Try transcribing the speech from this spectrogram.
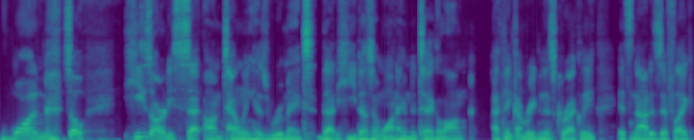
One, So he's already set on telling his roommate that he doesn't want him to tag along. I think I'm reading this correctly. It's not as if like,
